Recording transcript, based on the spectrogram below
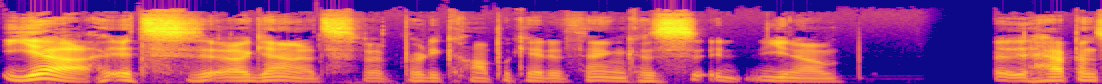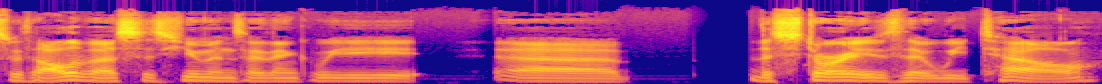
Yeah, it's again, it's a pretty complicated thing because you know it happens with all of us as humans. I think we uh, the stories that we tell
